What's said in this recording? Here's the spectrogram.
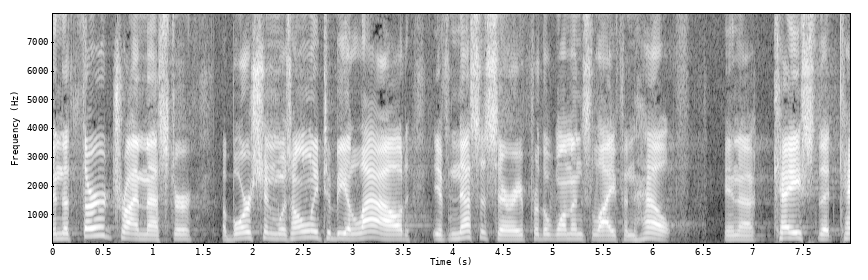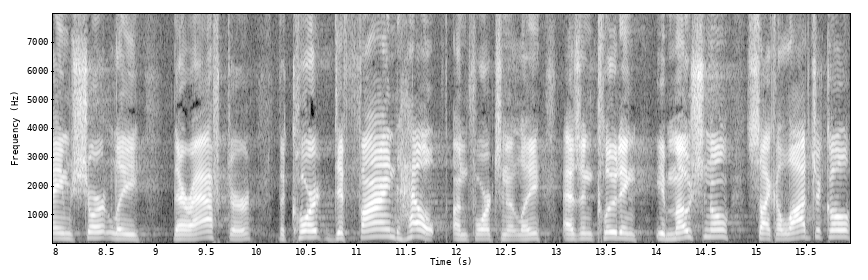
in the third trimester, abortion was only to be allowed if necessary for the woman's life and health. In a case that came shortly thereafter, the court defined health, unfortunately, as including emotional, psychological,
